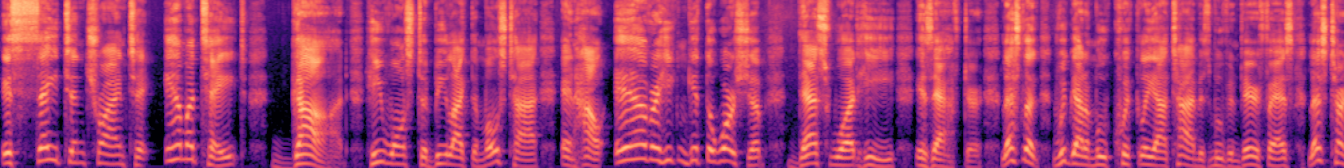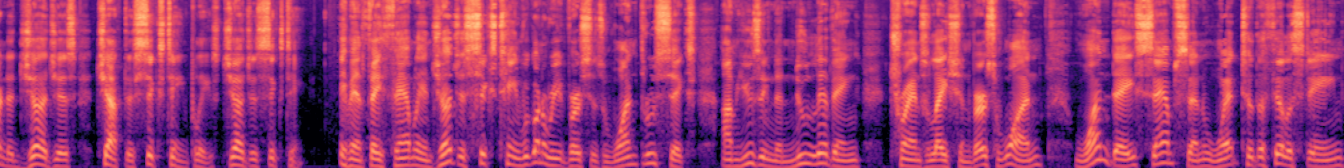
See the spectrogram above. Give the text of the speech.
it's Satan trying to imitate God. He wants to be like the Most High, and however he can get the worship, that's what he is after. Let's look, we've got to move quickly. Our time is moving very fast. Let's turn to Judges chapter 16, please. Judges 16. Amen, faith family. In Judges 16, we're going to read verses 1 through 6. I'm using the New Living Translation. Verse 1 One day Samson went to the Philistine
